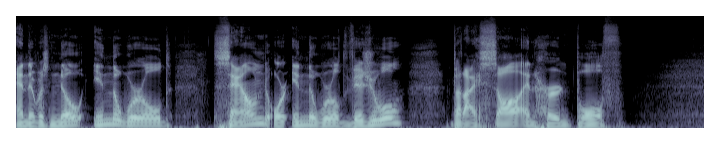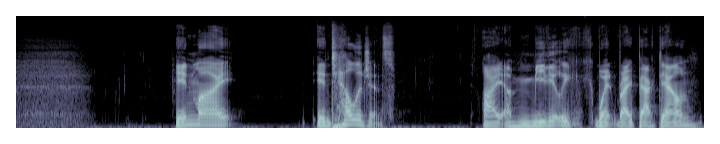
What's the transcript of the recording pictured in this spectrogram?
and there was no in the world sound or in the world visual, but I saw and heard both. In my intelligence, I immediately went right back down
